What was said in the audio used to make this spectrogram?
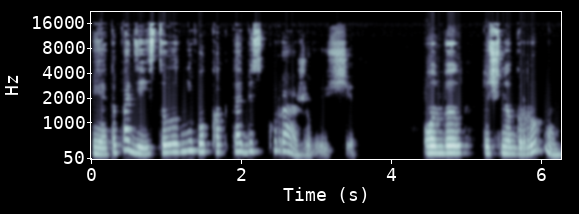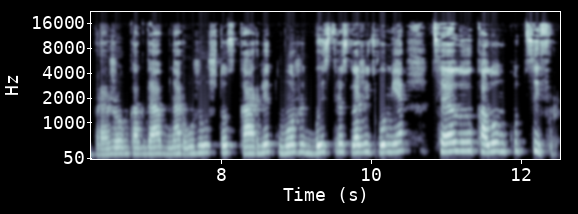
и это подействовало в него как-то обескураживающе. Он был точно громом поражен, когда обнаружил, что Скарлетт может быстро сложить в уме целую колонку цифр,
